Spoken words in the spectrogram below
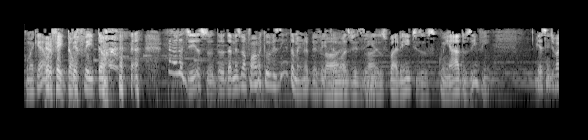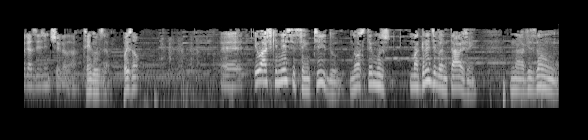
como é que é? Perfeitão. Perfeitão. não é nada disso. Do, da mesma forma que o vizinho também não é perfeitão, lógico, as vizinhas, lógico. os parentes, os cunhados, enfim. E assim devagarzinho a gente chega lá. Sem dúvida. Pois não. É, eu acho que nesse sentido nós temos uma grande vantagem na visão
